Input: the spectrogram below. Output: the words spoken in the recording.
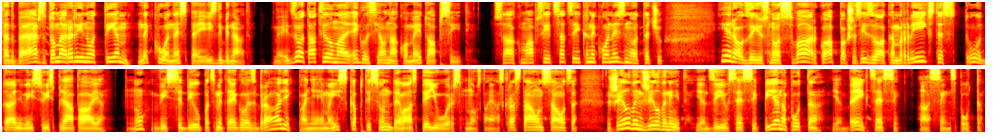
tad bērns tomēr arī no tiem neko nespēja izdibināt. Beidzot atvilināja eglis jaunāko meitu apsīti. Sākumā apsīti sacīja, ka neko nezinot, taču ieraudzījusi no svārku apakšas izvelkam rīkstes, tūdaļ visu izpļāpāja. Nu, visi 12 eglis brāļi paņēma izkaptis un devās pie jūras, nostājās krastā un sauca: Žilvin, žilvinīt, ja dzīves esi piena puta, ja beigts esi asins puta.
